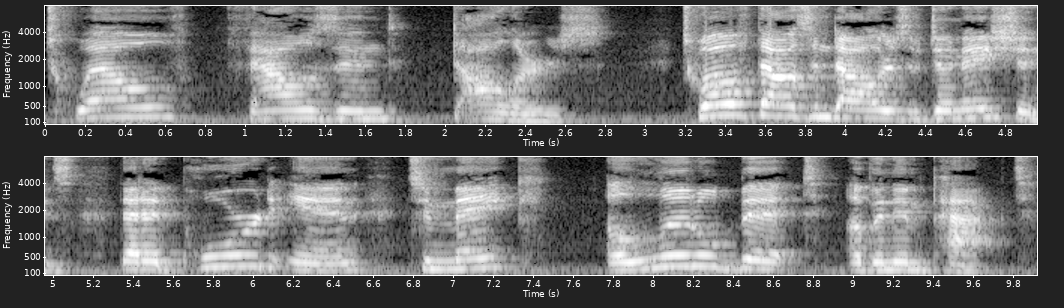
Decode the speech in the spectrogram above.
$12,000. $12,000 of donations that had poured in to make a little bit of an impact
